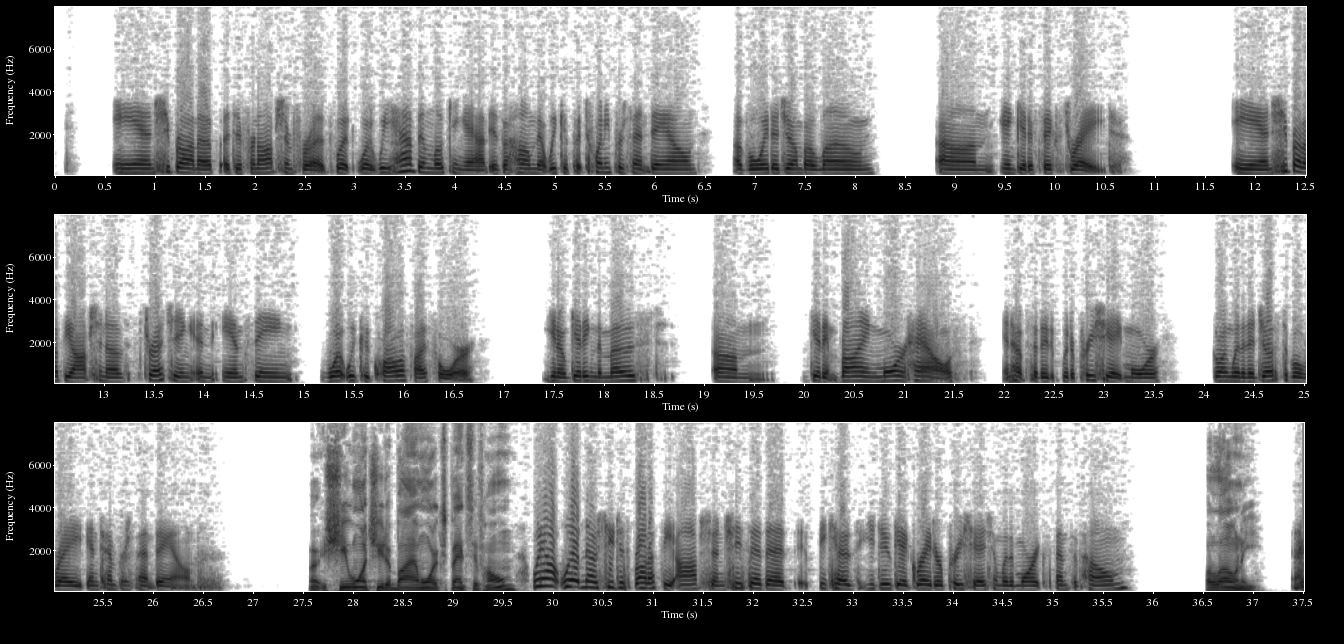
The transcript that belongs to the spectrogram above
and she brought up a different option for us. What what we have been looking at is a home that we could put 20% down, avoid a jumbo loan, um, and get a fixed rate. And she brought up the option of stretching and, and seeing what we could qualify for. You know, getting the most, um, getting buying more house in hopes that it would appreciate more, going with an adjustable rate and 10% down. Uh, She wants you to buy a more expensive home. Well, well, no, she just brought up the option. She said that because you do get greater appreciation with a more expensive home. Baloney.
